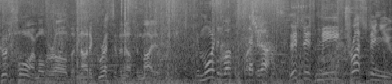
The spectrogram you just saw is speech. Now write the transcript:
Good form overall, but not aggressive enough in my opinion. You're more than welcome to step it up. This is me trusting you.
